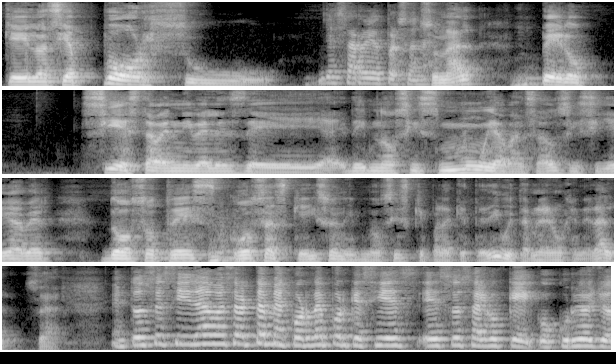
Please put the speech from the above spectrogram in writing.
que lo hacía por su Desarrollo personal. personal, pero sí estaba en niveles de, de hipnosis muy avanzados y si llega a ver dos o tres cosas que hizo en hipnosis que para qué te digo y también era un general, o sea, Entonces sí, nada más ahorita me acordé porque sí es, eso es algo que ocurrió, yo,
